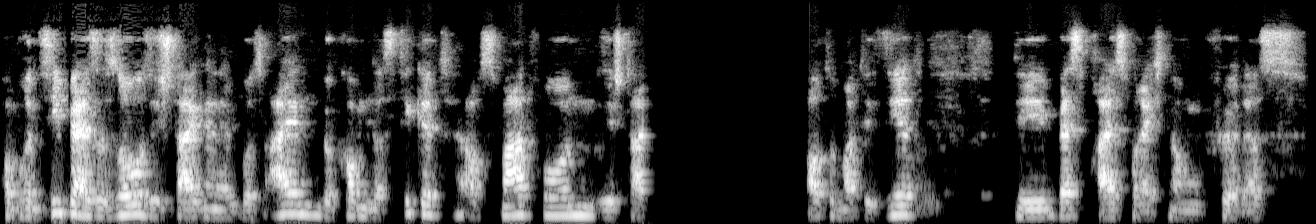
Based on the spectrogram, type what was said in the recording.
Vom Prinzip her ist es so, Sie steigen in den Bus ein, bekommen das Ticket aufs Smartphone, Sie steigen automatisiert die Bestpreisberechnung für, das,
